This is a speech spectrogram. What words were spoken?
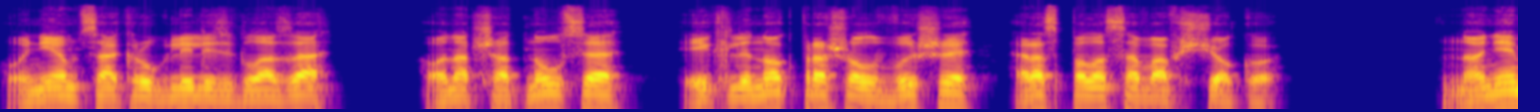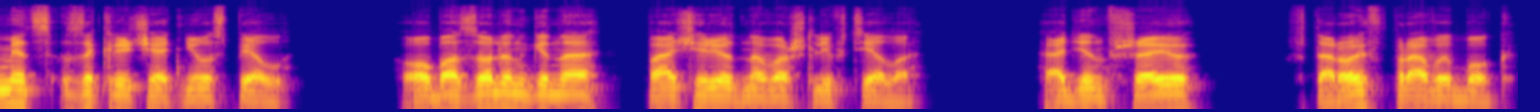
У немца округлились глаза, он отшатнулся, и клинок прошел выше, располосовав щеку. Но немец закричать не успел. Оба Золингена поочередно вошли в тело. Один в шею, второй в правый бок.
